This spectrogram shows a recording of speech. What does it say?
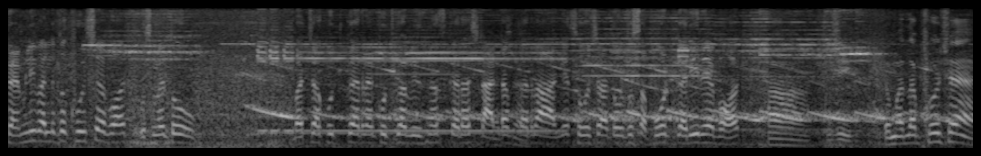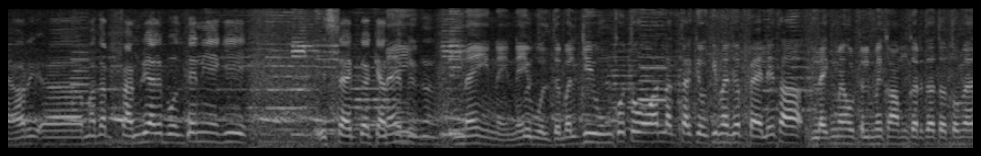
फैमिली वाले तो खुश है बहुत। उसमें तो बच्चा खुद कर रहा है खुद का बिज़नेस कर रहा है स्टार्टअप कर रहा है आगे सोच रहा तो वो तो सपोर्ट कर ही रहे बहुत। हाँ। हाँ जी। तो मतलब खुश हैं और आ, मतलब फैमिली वाले बोलते नहीं है कि इस टाइप का कैसे नहीं बिज़नेस नहीं नहीं नहीं बोलते। बल्कि उनको तो और लगता है क्योंकि मैं जब पहले था लाइक मैं होटल में काम करता था तो मैं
